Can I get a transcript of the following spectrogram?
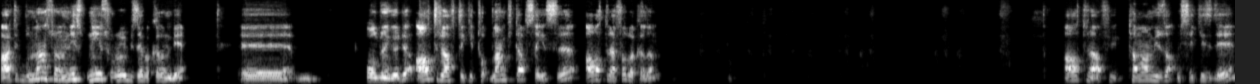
Artık bundan sonra ne, neyi soruyor bize bakalım bir. Ee, olduğunu göre alt raftaki toplam kitap sayısı alt rafa bakalım. Alt raf tamam 168'di.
